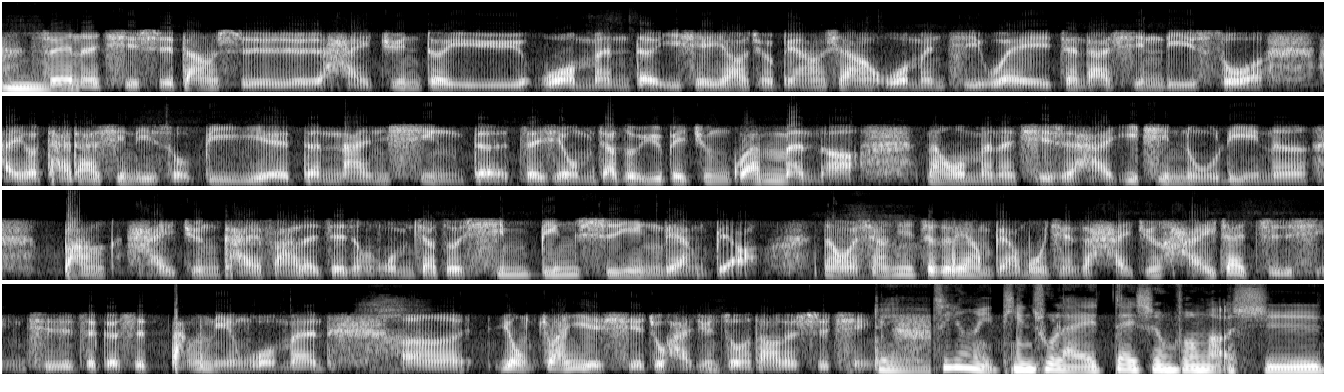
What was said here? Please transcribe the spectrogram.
嗯所以呢，其实当时海军对于我们的一些要求，比方像我们几位正大心理所还有台大心理所毕业的男性的这些我们叫做预备军官们啊，那我们呢其实还一起努力呢，帮海军开发了这种我们叫做新兵适应量表。那我相信这个量表目前在海军还在执行，其实这个是当年我们呃用专业协助海军做到的事情。对，这样也听出来戴胜峰老师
